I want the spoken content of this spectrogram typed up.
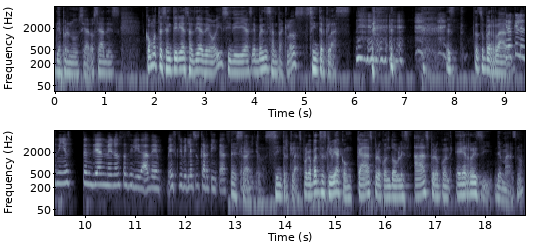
de pronunciar. O sea, ¿cómo te sentirías al día de hoy si dirías en vez de Santa Claus, Sinterklaas? Está súper raro. Creo que los niños tendrían menos facilidad de escribirle sus cartitas. Exacto, Sinterklaas. Porque aparte se escribía con Ks, pero con dobles As, pero con Rs y demás, ¿no?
